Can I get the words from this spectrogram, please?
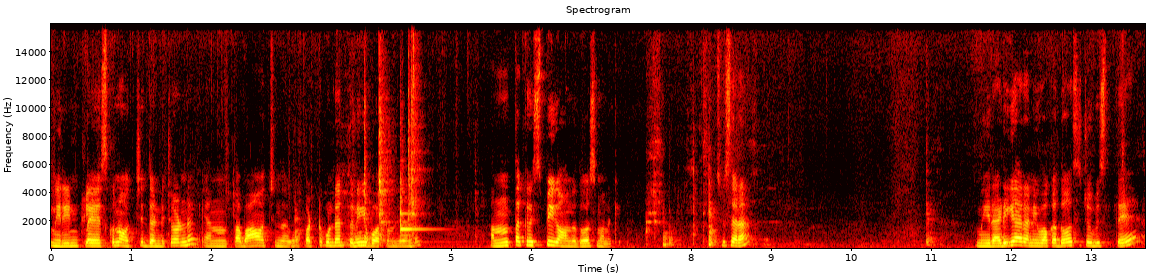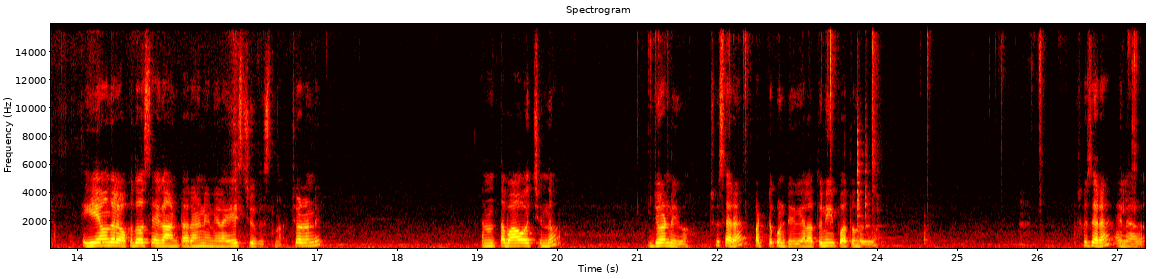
మీరు ఇంట్లో వేసుకున్న వచ్చిద్దండి. చూడండి ఎంత బాగా వచ్చిందో. ఇదిగో. పట్టుకుంటే తునిగిపోతుంది చూడండి. అంత క్రిస్పీగా ఉంది దోశ మనకి. చూసారా? మీరు అడిగారని ఒక దోశ చూపిస్తే ఏముందలే ఒక దోశగా అంటారని నేను ఇలా వేసి చూపిస్తున్నా. చూడండి. ఎంత బాగా వచ్చిందో. చూడండి ఇగో. చూసారా? పట్టుకుంటే ఎలా తునిగిపోతుంది ఇగో. చూసారా? ఇలాగా.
